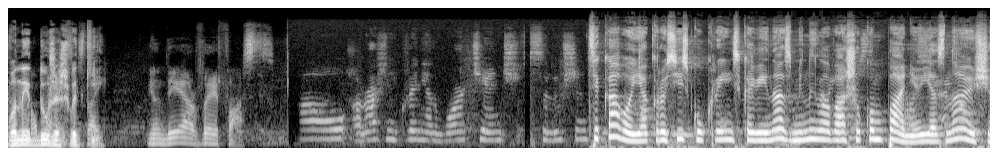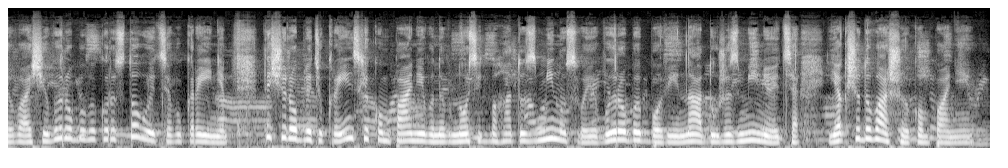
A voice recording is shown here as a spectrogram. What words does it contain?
Вони дуже швидкі. Цікаво, як російсько-українська війна змінила вашу компанію. Я знаю, що ваші вироби використовуються в Україні. Те, що роблять українські компанії, вони вносять багато змін у свої вироби, бо війна дуже змінюється. Як щодо вашої компанії?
